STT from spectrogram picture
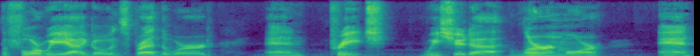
before we uh, go and spread the word and preach, we should uh, learn more and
